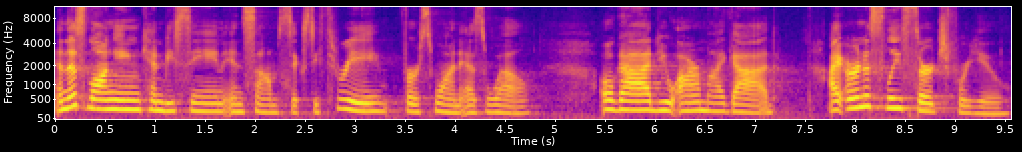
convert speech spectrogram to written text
And this longing can be seen in Psalm 63, verse 1 as well. O God, you are my God. I earnestly search for you.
